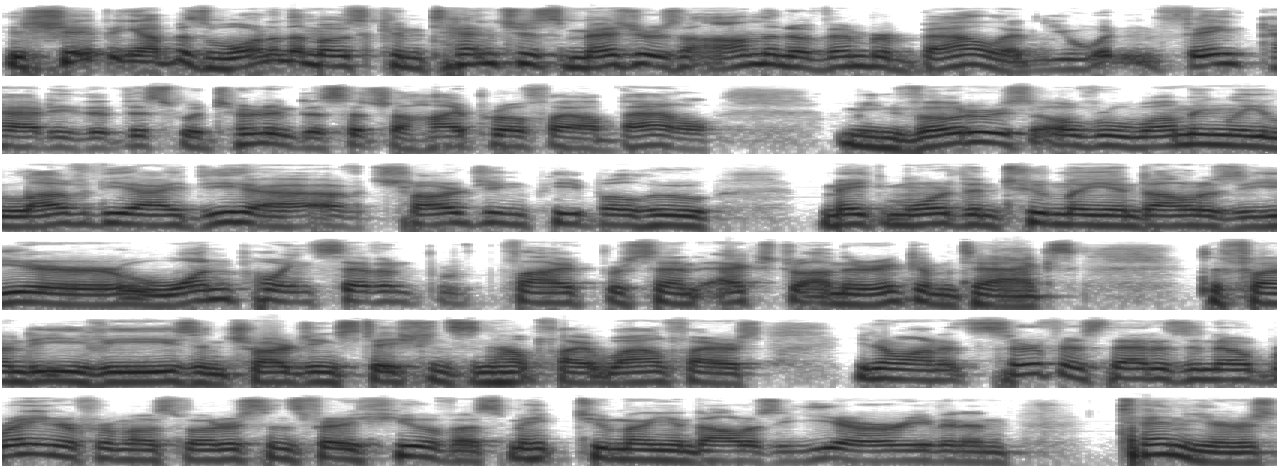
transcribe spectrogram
is shaping up as one of the most contentious measures on the November ballot. You wouldn't think, Patti, that this would turn into such a high profile battle. I mean, voters overwhelmingly love the idea of charging people who make more than $2 million a year 1.75% extra on their income tax to fund EVs and charging stations and help fight wildfires. You know, on its surface, that is a no brainer for most voters since very few of us make $2 million a year or even in 10 years.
